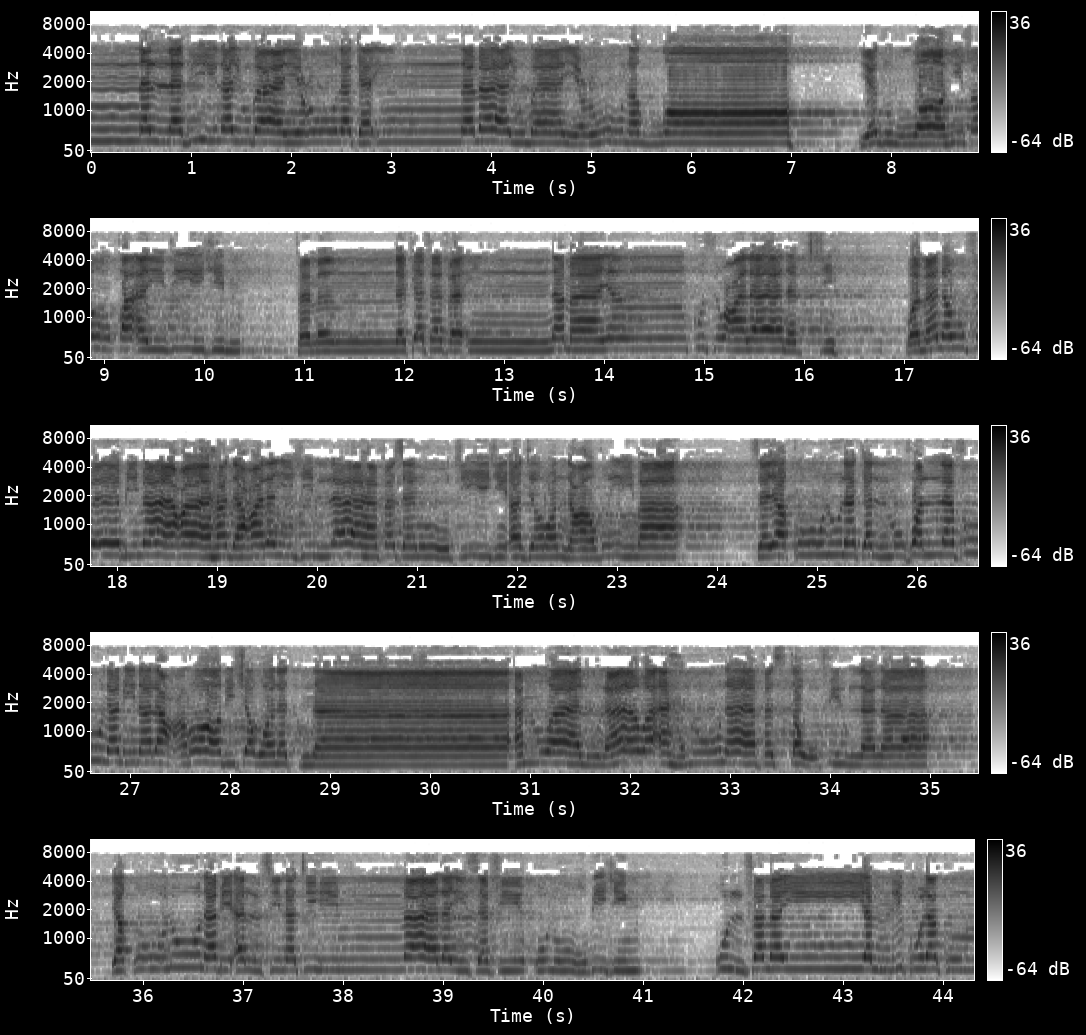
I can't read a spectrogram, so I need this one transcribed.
الذين يبايعونك إنما يبايعون الله يد الله فوق أيديهم فمن نكث فإنما ينكث على نفسه ومن أوفى بما عاهد عليه الله فسنوتيه أجرا عظيما سيقول لك المخلفون من الأعراب شغلتنا أموالنا وأهلنا فاستغفر لنا. يقولون بألسنتهم ما ليس في قلوبهم. قل فمن يملك لكم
